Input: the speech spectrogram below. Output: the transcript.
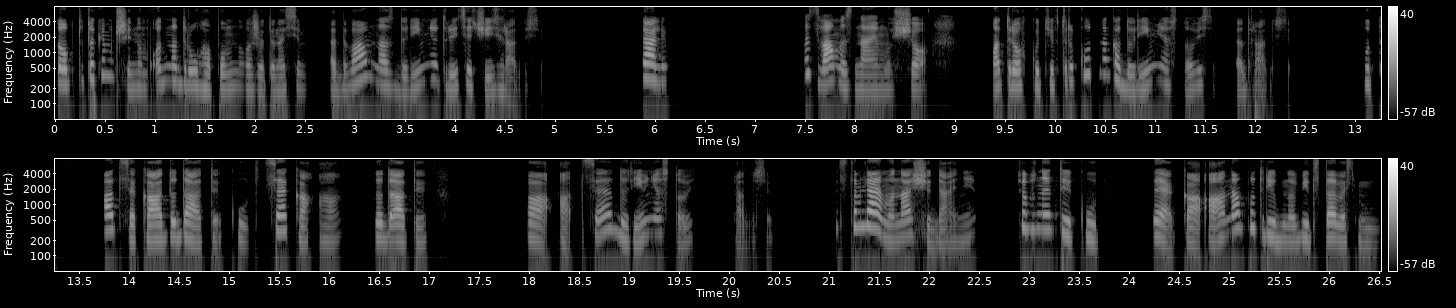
Тобто, таким чином, 1 друга помножити на 72 в нас дорівнює 36 градусів. Далі. Ми з вами знаємо, що сума трьох кутів трикутника дорівнює 180 градусів. Кут АЦК додати кут ЦКА, додати КАЦ дорівнює 180 градусів. Підставляємо наші дані. Щоб знайти кут ЦКА, нам потрібно від 180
